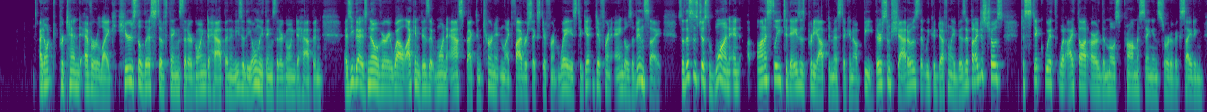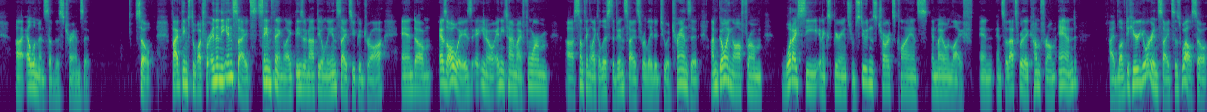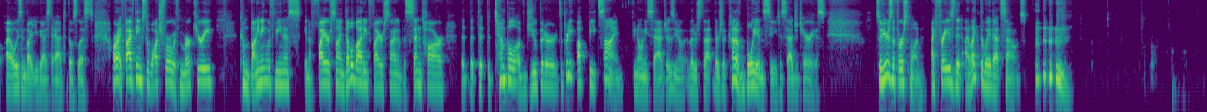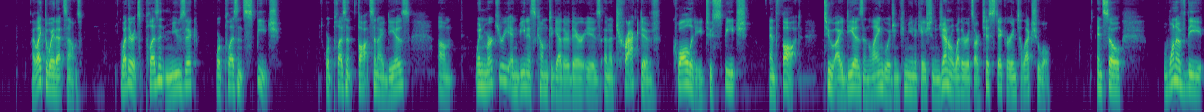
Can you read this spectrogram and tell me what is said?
I don't pretend ever like here's the list of things that are going to happen and these are the only things that are going to happen. As you guys know very well, I can visit one aspect and turn it in like five or six different ways to get different angles of insight. So this is just one and uh, honestly today's is pretty optimistic and upbeat. There's some shadows that we could definitely visit, but I just chose to stick with what I thought are the most promising and sort of exciting uh, elements of this transit. So, five themes to watch for. And then the insights, same thing. Like these are not the only insights you could draw. And um, as always, eh, you know, anytime I form uh, something like a list of insights related to a transit, I'm going off from what I see and experience from students, charts, clients, and my own life. And and so that's where they come from. And I'd love to hear your insights as well. So I always invite you guys to add to those lists. All right, five themes to watch for with Mercury combining with Venus in a fire sign, double bodied fire sign of the centaur, the, the, the, temple of Jupiter. It's a pretty upbeat sign. If you know any Sages, you know, there's that, there's a kind of buoyancy to Sagittarius. So here's the first one. I phrased it, I like the way that sounds. I like the way that sounds. Whether it's pleasant music or pleasant speech or pleasant thoughts and ideas, um, when Mercury and Venus come together, there is an attractive quality to speech and thought, to ideas and language and communication in general, whether it's artistic or intellectual. And so, one of the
